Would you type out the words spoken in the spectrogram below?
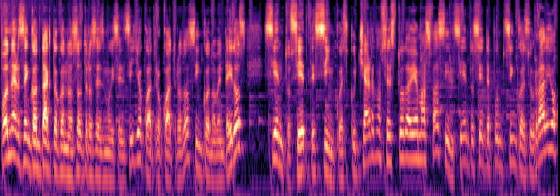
Ponerse en contacto con nosotros es muy sencillo, 442-592-1075. Escucharnos es todavía más fácil, 107.5 de su radio,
